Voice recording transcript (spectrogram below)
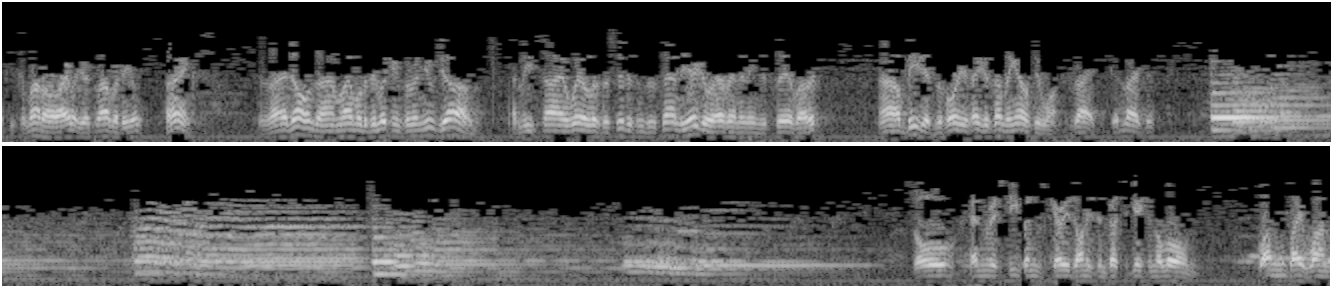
If you come out all right with your clobber deal. Thanks. If I don't, I'm liable to be looking for a new job. At least I will if the citizens of San Diego have anything to say about it. I'll beat it before you think of something else you want. Right. Goodbye, sir. So, Henry Stevens carries on his investigation alone. One by one,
